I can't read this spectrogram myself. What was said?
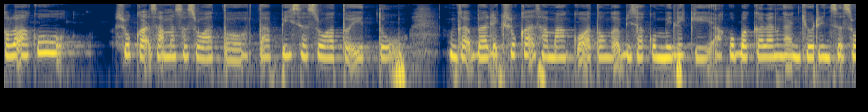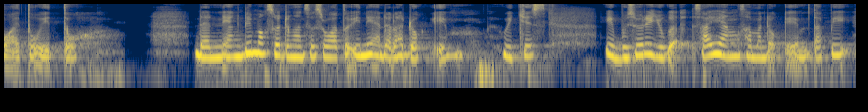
kalau aku suka sama sesuatu tapi sesuatu itu nggak balik suka sama aku atau nggak bisa aku miliki aku bakalan ngancurin sesuatu itu. Dan yang dimaksud dengan sesuatu ini adalah Dok Im which is Ibu Suri juga sayang sama Dok Im tapi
